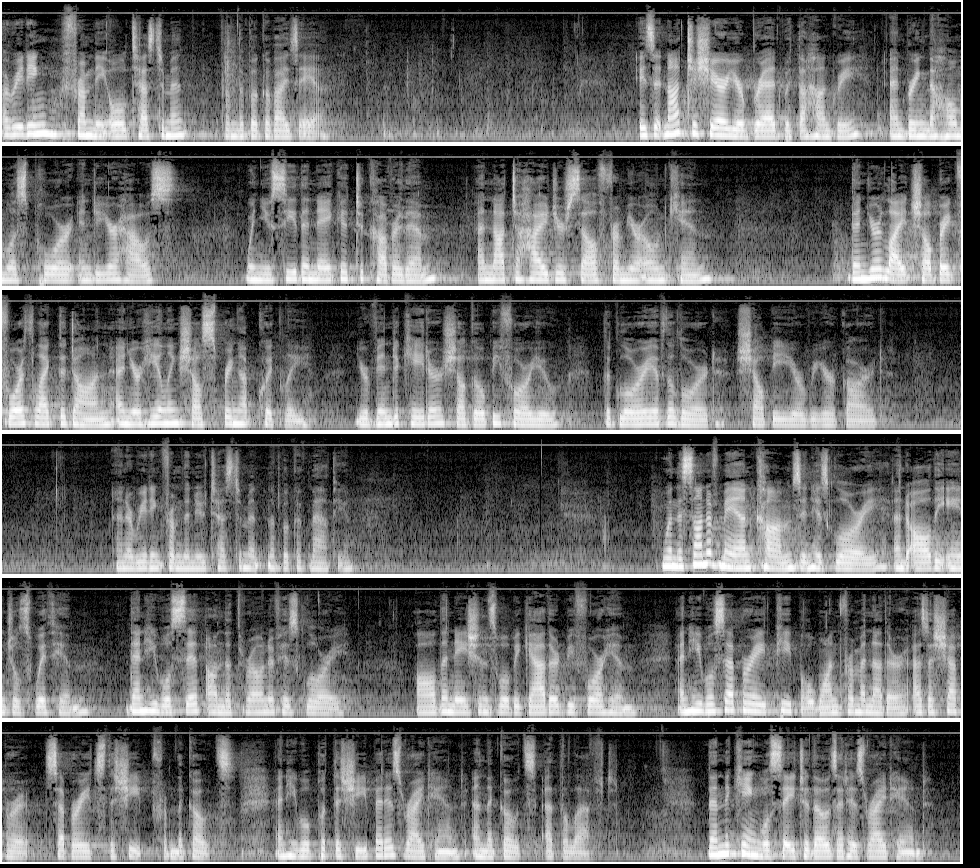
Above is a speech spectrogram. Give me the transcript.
A reading from the Old Testament from the book of Isaiah. Is it not to share your bread with the hungry and bring the homeless poor into your house, when you see the naked to cover them, and not to hide yourself from your own kin? Then your light shall break forth like the dawn, and your healing shall spring up quickly. Your vindicator shall go before you, the glory of the Lord shall be your rear guard and a reading from the New Testament in the book of Matthew. When the Son of Man comes in his glory and all the angels with him, then he will sit on the throne of his glory. All the nations will be gathered before him, and he will separate people one from another as a shepherd separates the sheep from the goats, and he will put the sheep at his right hand and the goats at the left. Then the king will say to those at his right hand,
